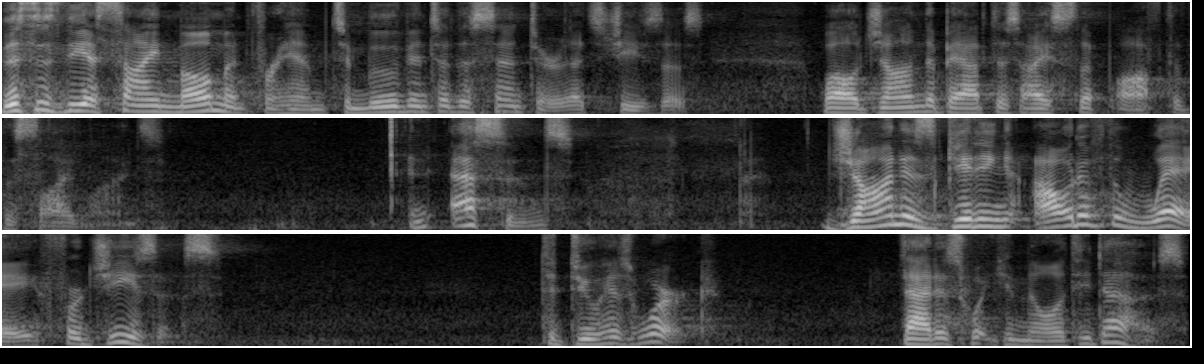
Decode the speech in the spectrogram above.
This is the assigned moment for him to move into the center, that's Jesus, while John the Baptist, I slip off to the sidelines. In essence, John is getting out of the way for Jesus to do his work. That is what humility does.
